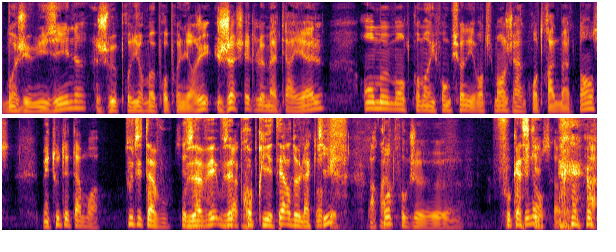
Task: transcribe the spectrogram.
moi j'ai une usine, je veux produire ma propre énergie, j'achète le matériel, on me montre comment il fonctionne, éventuellement j'ai un contrat de maintenance, mais tout est à moi. Tout est à vous. Vous, avez, vous êtes propriétaire de l'actif. Par contre, il faut que je faut casquer. Ah.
